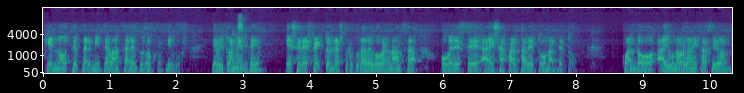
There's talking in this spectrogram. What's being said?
que no te permite avanzar en tus objetivos. Y habitualmente ese defecto en la estructura de gobernanza obedece a esa falta de tone at the top. Cuando hay una organización,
